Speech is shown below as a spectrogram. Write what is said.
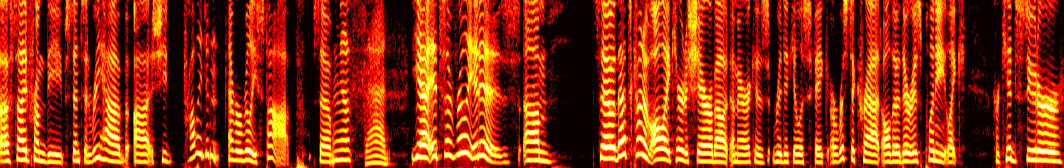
aside from the stints in rehab, uh, she probably didn't ever really stop. So That's sad. Yeah, it's a really it is. Um so that's kind of all I care to share about America's ridiculous fake aristocrat, although there is plenty like her kids suitor.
